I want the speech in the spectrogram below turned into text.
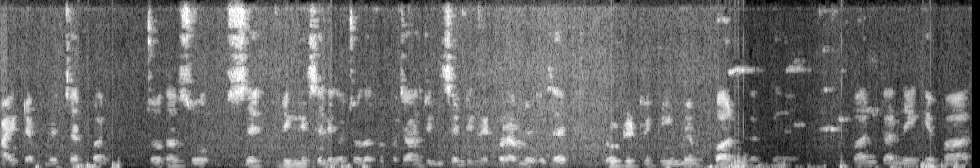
हाई टेम्परेचर पर। 1400 से डिग्री से लेकर 1450 डिग्री सेंटीग्रेड पर हम इसे रोटेटरी क्लिन में बर्न करते हैं। बर्न करने के बाद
